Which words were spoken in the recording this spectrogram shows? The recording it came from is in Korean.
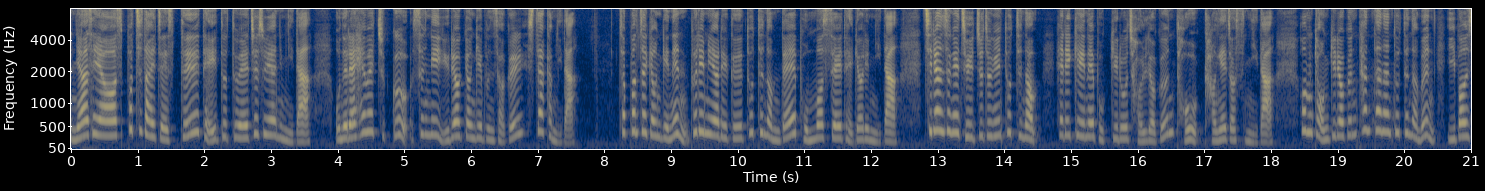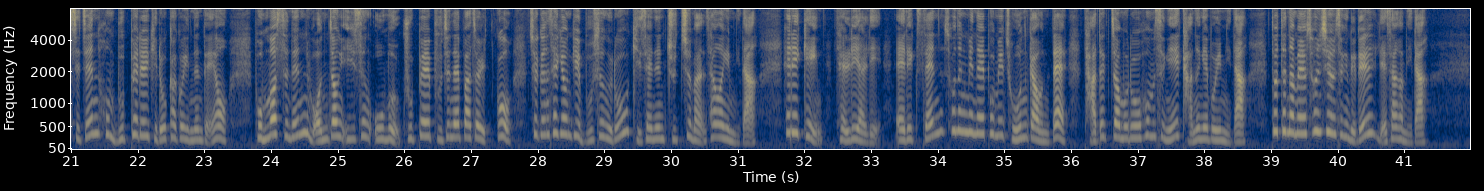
안녕하세요. 스포츠 다이제스트 데이토토의 최소연입니다. 오늘의 해외 축구 승리 유력 경기 분석을 시작합니다. 첫 번째 경기는 프리미어리그 토트넘 대 본머스의 대결입니다. 7연승의 질주 중인 토트넘, 해리케인의 복귀로 전력은 더욱 강해졌습니다. 홈 경기력은 탄탄한 토트넘은 이번 시즌 홈 무패를 기록하고 있는데요. 본머스는 원정 2승 5무 9패 부진에 빠져 있고 최근 3경기 무승으로 기세는 주춤한 상황입니다. 해리케인, 델리알리, 에릭센, 손흥민의 폼이 좋은 가운데 다득점으로 홈승이 가능해 보입니다. 토트넘의 손쉬운 승리를 예상합니다.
